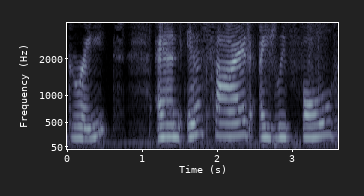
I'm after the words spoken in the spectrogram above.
Great. And inside, I usually fold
